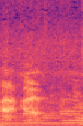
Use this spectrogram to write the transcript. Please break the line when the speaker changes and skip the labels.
back up.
